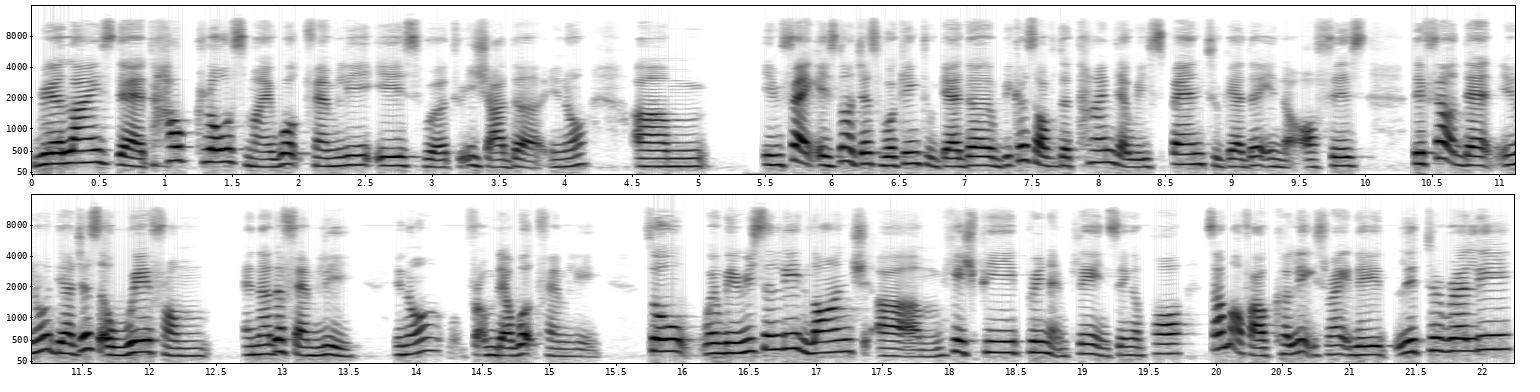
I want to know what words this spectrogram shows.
realized that how close my work family is were to each other, you know. Um, in fact, it's not just working together because of the time that we spend together in the office. They felt that, you know, they are just away from another family, you know, from their work family. So when we recently launched um, HP Print and Play in Singapore, some of our colleagues, right, they literally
